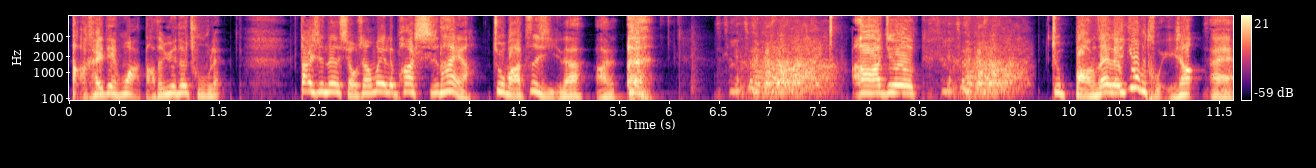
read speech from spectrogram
打开电话，打算约她出来。但是呢，小商为了怕失态啊，就把自己的啊 啊就就绑在了右腿上，哎。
